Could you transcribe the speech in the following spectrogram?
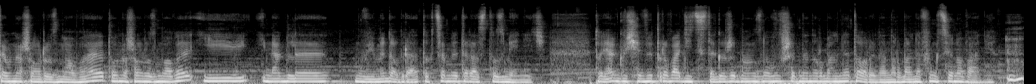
tę naszą rozmowę, tą naszą rozmowę i, i nagle mówimy, dobra, to chcemy teraz to zmienić. To jak się wyprowadzić z tego, żeby on znowu wszedł na normalne tory, na normalne funkcjonowanie? Mhm.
